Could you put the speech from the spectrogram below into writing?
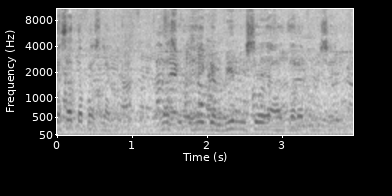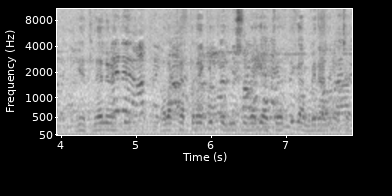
कसा तपास लागतो? मला सुद्धा हे गंभीर विषय आज जरा विषय घेतलेले होते. मला खात्री आहे की पोलीस विभाग याच्यावरती गांभीर्याने विचार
